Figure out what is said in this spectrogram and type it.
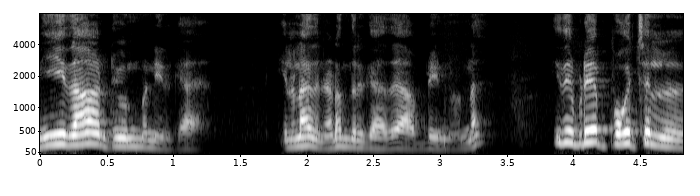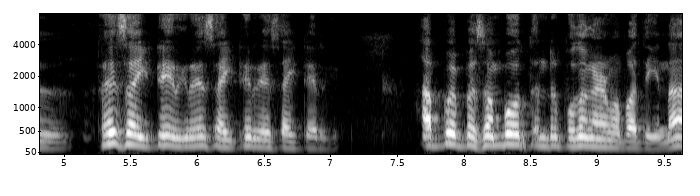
நீ தான் டியூன் பண்ணியிருக்க இல்லைன்னா அது நடந்திருக்காது அப்படின்னு இது இப்படியே புகைச்சல் ரேஸ் ஆகிட்டே இருக்கு ரேஸ் ஆகிட்டே ரேஸ் ஆகிட்டே இருக்கு. அப்போ இப்போ சம்பவத்தன்று புதன்கிழமை பார்த்தீங்கன்னா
